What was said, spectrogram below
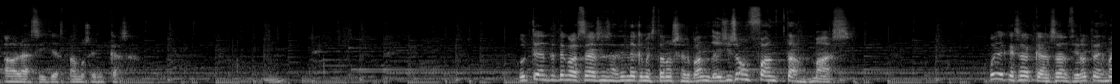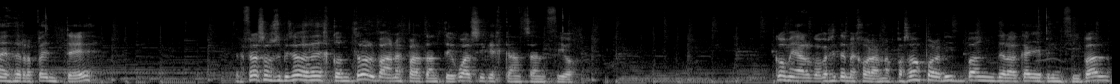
Ahora sí, ya estamos en casa. Últimamente tengo la sensación de que me están observando. ¿Y si son fantasmas? Puede que sea el cansancio, no te desmayes de repente, ¿eh? Te a los episodios de descontrol, va, no es para tanto, igual sí que es cansancio. Come algo, a ver si te mejoras. Nos pasamos por el Big Bang de la calle principal.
